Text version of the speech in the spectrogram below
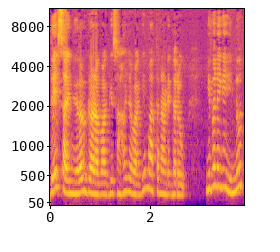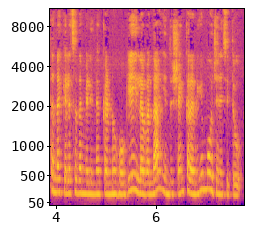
ದೇಸಾಯಿ ನಿರರ್ಗಳವಾಗಿ ಸಹಜವಾಗಿ ಮಾತನಾಡಿದರು. ಇವನಿಗೆ ಇನ್ನೂ ತನ್ನ ಕೆಲಸದ ಮೇಲಿನ ಕಣ್ಣು ಹೋಗೇ ಇಲ್ಲವಲ್ಲ? ಎಂದು ಶಂಕರನಿಗೆ ಮೋಜನಿಸಿತು.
